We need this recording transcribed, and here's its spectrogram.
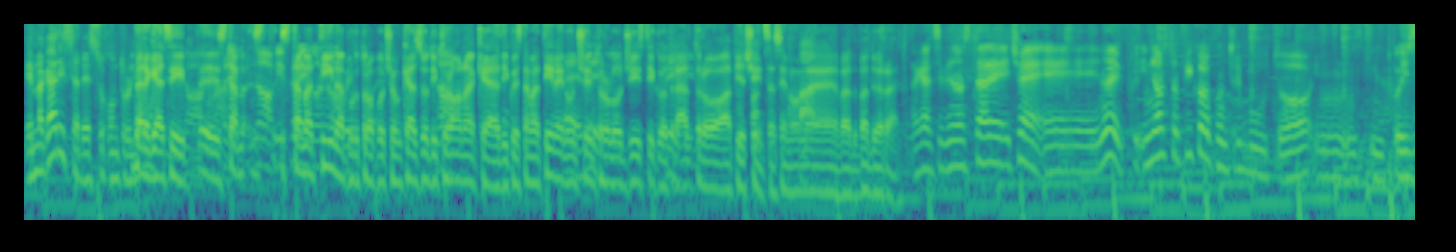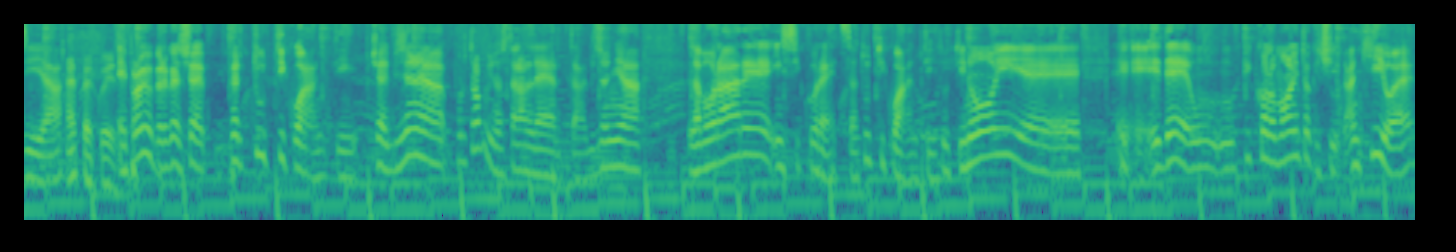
e magari se adesso Beh controlliamo ragazzi, No, eh, sta- prego, stamattina prego, no, purtroppo c'è un caso di No. cronaca di questa mattina in un Eh, centro vedi, logistico, tra vedi. l'altro a Piacenza, se non eh, vado, vado errato. Ragazzi, bisogna stare. Cioè, eh, noi, il nostro piccolo contributo in, in poesia È per questo. è proprio per questo, cioè per tutti quanti. Cioè, bisogna. Purtroppo bisogna stare allerta, bisogna lavorare in sicurezza, tutti quanti, tutti noi. e- e- ed è un, un piccolo monito che ci. Anch'io, eh,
